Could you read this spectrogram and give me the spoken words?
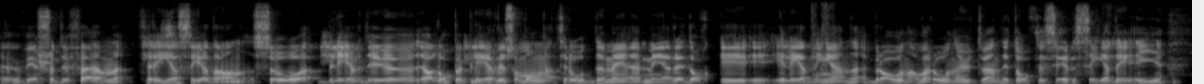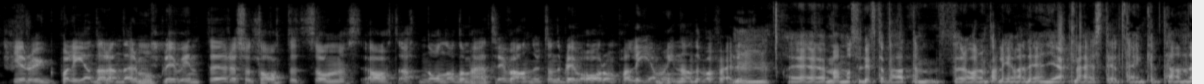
V75 3 sedan så blev det ju, ja loppet blev ju som många trodde med, med Redock i, i, i ledningen, Bravo Navarone utvändigt officer CD i, i rygg på ledaren. Däremot blev inte resultatet som ja, att någon av de här tre vann utan det blev Aron Palema innan det var färdigt. Mm. Eh, man måste lyfta på hatten för Aron Palema. Det är en jäkla häst helt enkelt. Han,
